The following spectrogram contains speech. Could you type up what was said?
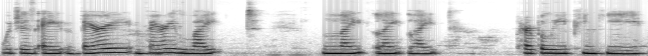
which is a very, very light, light, light, light, purpley, pinky,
